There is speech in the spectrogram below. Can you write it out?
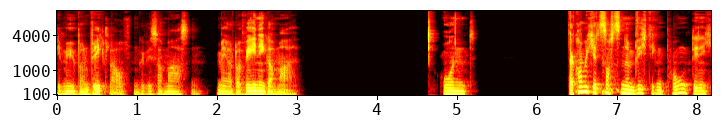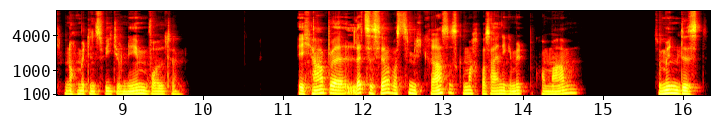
die mir über den Weg laufen, gewissermaßen. Mehr oder weniger mal. Und da komme ich jetzt noch zu einem wichtigen Punkt, den ich noch mit ins Video nehmen wollte. Ich habe letztes Jahr was ziemlich Krasses gemacht, was einige mitbekommen haben. Zumindest,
